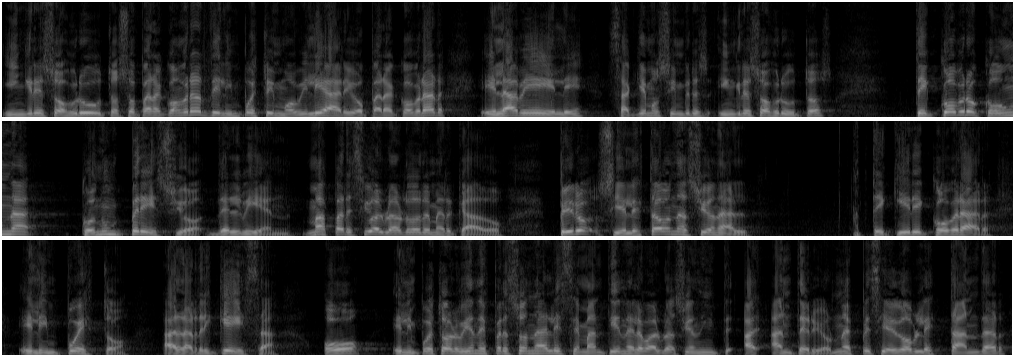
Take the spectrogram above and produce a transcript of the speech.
ingresos brutos o para cobrarte el impuesto inmobiliario o para cobrar el ABL, saquemos ingresos brutos, te cobro con un precio del bien, más parecido al valor de mercado. Pero si el Estado Nacional te quiere cobrar el impuesto a la riqueza o el impuesto a los bienes personales se mantiene la evaluación anterior, una especie de doble estándar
